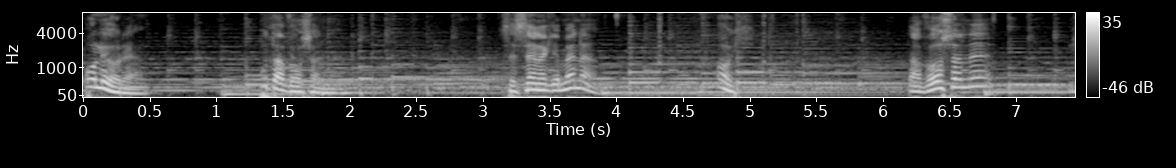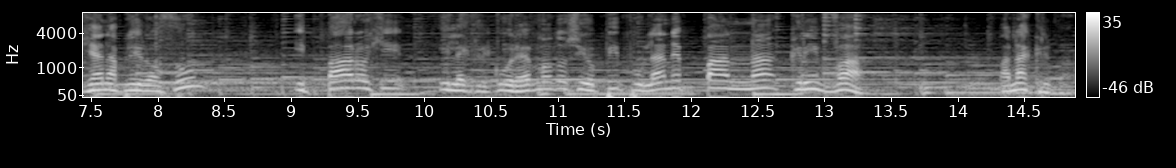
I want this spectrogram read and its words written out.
Πολύ ωραία. Πού τα δώσανε; Σε σένα και μένα. Όχι. Τα δώσανε για να πληρωθούν οι πάροχοι ηλεκτρικού ρεύματος οι οποίοι πουλάνε πανάκριβα. Πανάκριβα.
